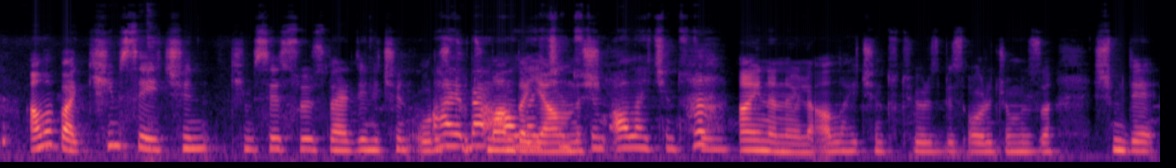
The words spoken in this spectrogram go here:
Ama bak kimse için, kimseye söz verdiğin için oruç Hayır ben tutman Allah da için yanlış. tutuyorum. Allah için Heh, tutuyorum. aynen öyle. Allah için tutuyoruz biz orucumuzu. Şimdi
